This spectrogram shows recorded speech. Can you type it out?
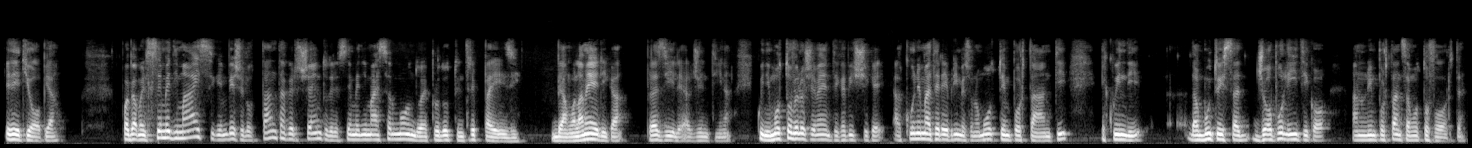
ed Etiopia. Poi abbiamo il seme di mais, che invece l'80% del seme di mais al mondo è prodotto in tre paesi. Abbiamo l'America, Brasile e Argentina. Quindi molto velocemente capisci che alcune materie prime sono molto importanti e quindi da un punto di vista geopolitico hanno un'importanza molto forte.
